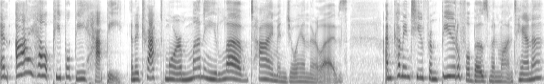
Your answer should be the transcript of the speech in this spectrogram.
And I help people be happy and attract more money, love, time, and joy in their lives. I'm coming to you from beautiful Bozeman, Montana,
